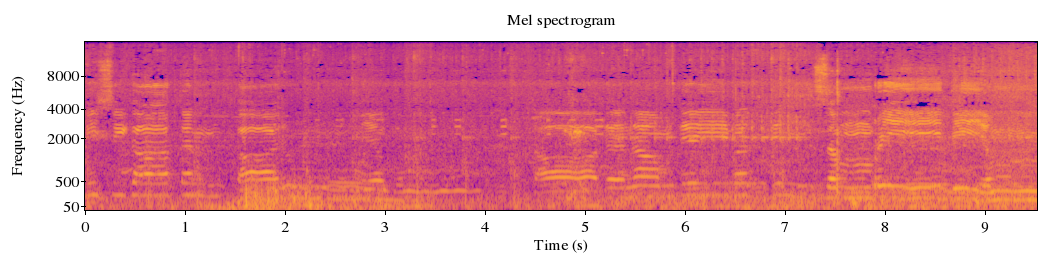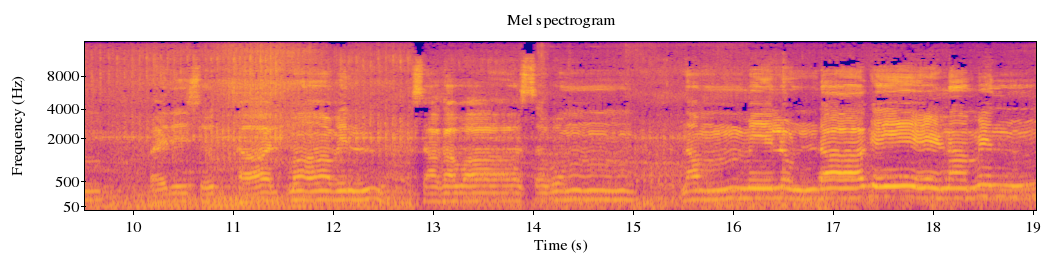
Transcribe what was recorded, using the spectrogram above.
മിശികാതൻ കാരുണ്യവും. സാധനം ദൈവത്തിൻ സംപ്രീതിയും. പരിശുദ്ധാത്മാവിൻ സഹവാസവും നമ്മിലുണ്ടാകേണമെന്നും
